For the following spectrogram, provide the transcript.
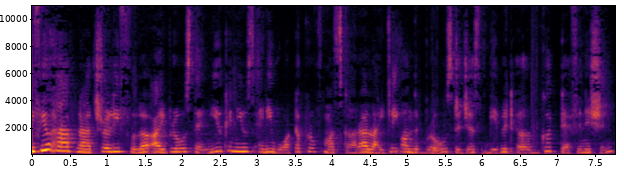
If you have naturally fuller eyebrows then you can use any waterproof mascara lightly on the brows to just give it a good definition.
